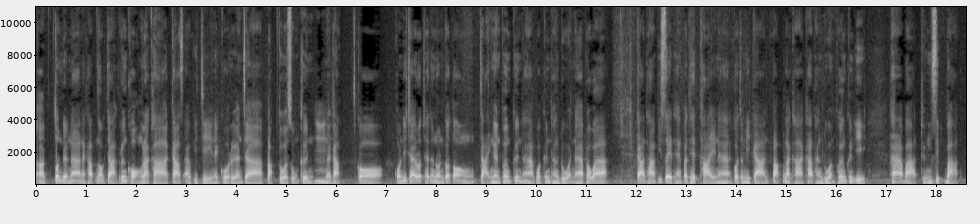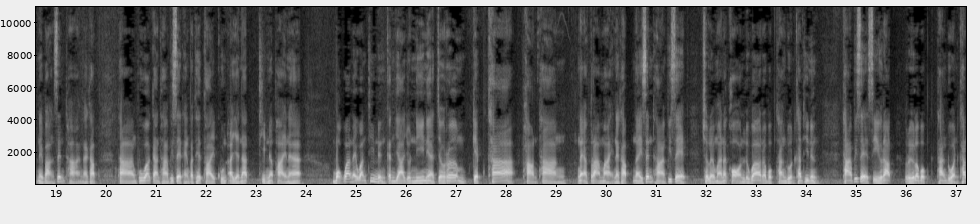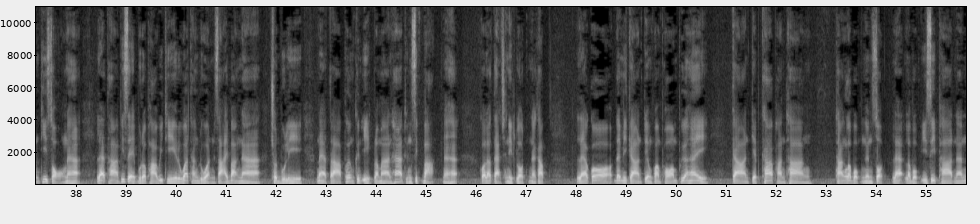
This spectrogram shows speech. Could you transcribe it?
เอ่อต้นเดือนหน้านะครับนอกจากเรื่องของราคาก๊าซ LPG ในครัวเรือนจะปรับตัวสูงขึ้นอืมนะครับก็คนที่ใช้รถใช้ถนนก็ต้องจ่ายเงินเพิ่มขึ้นถ้าหากว่าขึ้นทางด่วนนะฮะเพราะว่าการทางพิเศษแห่งประเทศไทยนะฮะก็จะมีการปรับราคาค่าทางด่วนเพิ่มขึ้นอีก 5 บาทถึง 10 บาทในบางเส้นทางนะครับ ทางผู้ว่าการทางพิเศษแห่งประเทศไทยคุณอัยนัทถินภัยนะฮะ บอกว่าในวันที่ 1 กันยายนนี้เนี่ยจะเริ่มเก็บค่าผ่านทางในอัตราใหม่นะครับในเส้นทางพิเศษ เฉลิมมหานคร หรือว่าระบบทางด่วนขั้นที่ 1 ทางพิเศษศรีรัฐ หรือระบบทางด่วนขั้นที่2นะฮะและทางพิเศษบุรพาวิถี หรือว่าทางด่วนสายบางนาชนบุรี ในอัตราเพิ่มขึ้นอีกประมาณ 5-10 บาทนะฮะก็แล้วแต่ชนิดรถนะครับ แล้วก็ได้มีการเตรียมความพร้อมเพื่อให้การเก็บค่าผ่านทาง ทั้งระบบเงินสดและระบบ Easy Pass นั้น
